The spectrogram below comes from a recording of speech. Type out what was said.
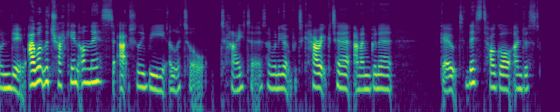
undo. I want the tracking on this to actually be a little tighter. So I'm gonna go up to character and I'm gonna go to this toggle and just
